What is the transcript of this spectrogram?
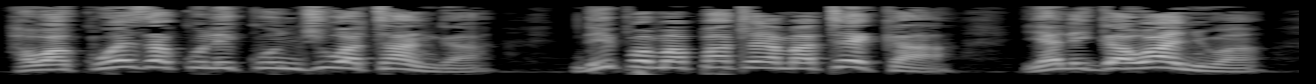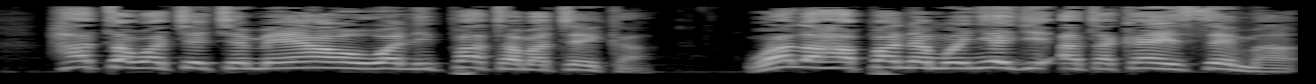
hawakuweza kulikunjua tanga ndipo mapato ya mateka yaligawanywa hata wachechemeao walipata mateka. Wala hapana mwenyeji atakayesema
